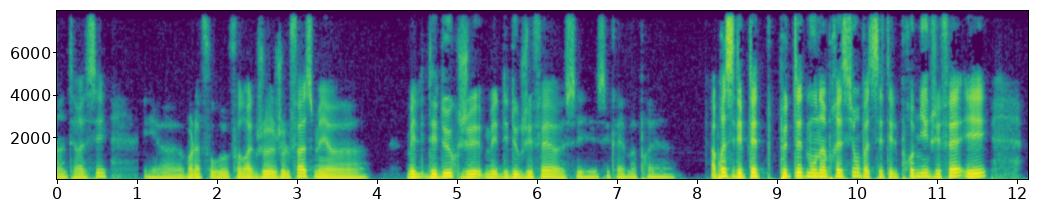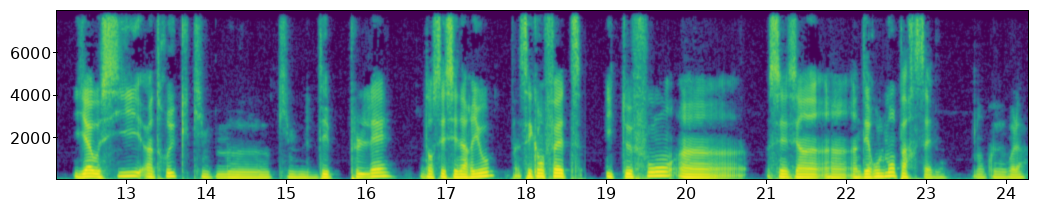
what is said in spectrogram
intéressés. Et voilà faut faudra que je, je le fasse mais mais des deux que j'ai mais des deux que j'ai fait euh, c'est c'est quand même après après c'était peut-être peut-être mon impression parce que c'était le premier que j'ai fait et il y a aussi un truc qui me qui me déplaît dans ces scénarios, c'est qu'en fait, ils te font un c'est un, un, un déroulement par scène. Donc euh, voilà,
